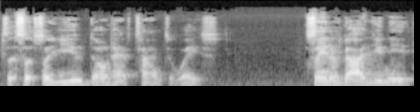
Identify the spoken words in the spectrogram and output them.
so, so, so you don't have time to waste. Saint of God, you need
